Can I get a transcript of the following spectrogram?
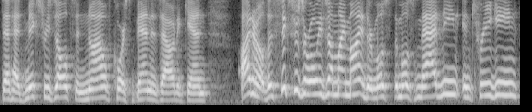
that had mixed results, and now, of course, Ben is out again. I don't know. The Sixers are always on my mind. They're most the most maddening, intriguing,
